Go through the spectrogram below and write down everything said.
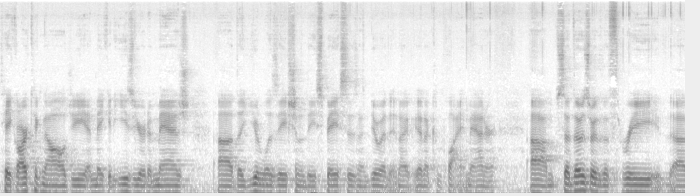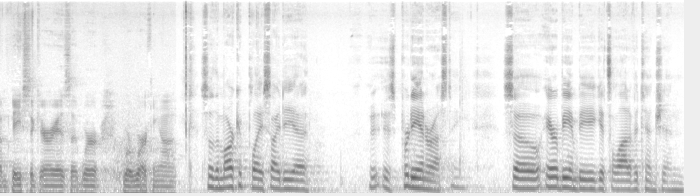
take our technology and make it easier to manage uh, the utilization of these spaces and do it in a, in a compliant manner. Um, so those are the three uh, basic areas that we're we're working on. So the marketplace idea is pretty interesting. So Airbnb gets a lot of attention,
